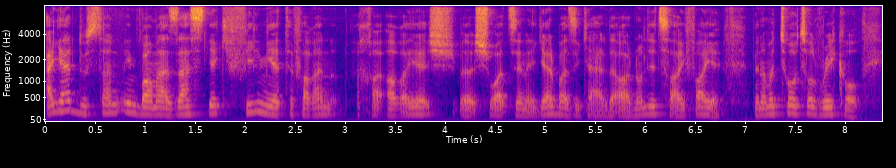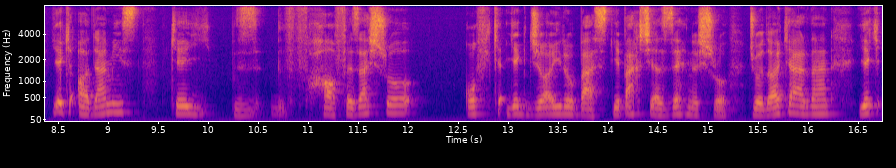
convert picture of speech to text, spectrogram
اگر دوستان این با است یک فیلمی اتفاقا آقای شواتزنگر بازی کرده آرنولد سایفای به نام total recall. یک آدمی است که حافظش رو قفل یک جایی رو بست یه بخشی از ذهنش رو جدا کردن یک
